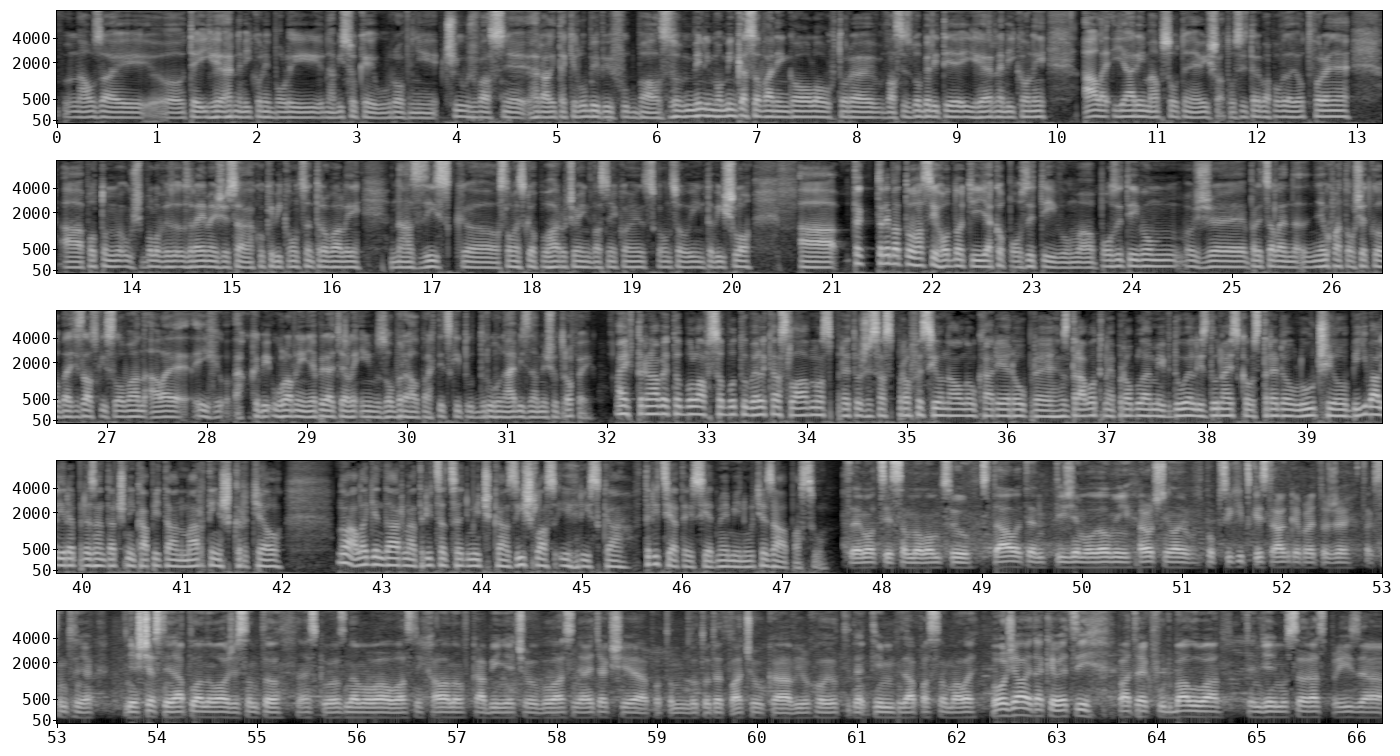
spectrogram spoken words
naozaj e, tie ich herné výkony boli na vysokej úrovni. Či už vlastne hrali taký ľubivý futbal s minimum inkasovaných gólov, ktoré vlastne zdobili tie ich herné výkony, ale jar im absolútne nevyšla. To si treba povedať otvorene. A potom už bolo zrejme, že sa ako keby koncentrovali na zisk e, slovenského poháru, čo im vlastne konec koncov im to vyšlo. A tak treba to asi hodnotiť ako pozitívum. Pozitívum, že predsa len neuchmatol všetko Bratislavský Slovan, ale ich ako keby úhlavný nepriateľ im zobral prakticky tú druhú najvýznamnejšiu trofej. Aj v Trnave to bola v sobotu veľká slávnosť, pretože sa s profesionálnou kariérou pre zdravotné problémy v dueli s Dunajskou stredou lúčil bývalý reprezentačný kapitán Martin Škrtel. No a legendárna 37 zišla z ihriska v 37. minúte zápasu. Tie emócie sa mnou lomcujú. Stále ten týždeň bol veľmi ročný len po psychickej stránke, pretože tak som to nejak nešťastne naplánoval, že som to najskôr oznamoval vlastne chalanom v kabíne, čo bolo asi najťažšie a potom do toho tá tlačovka vyrucholil tým zápasom, ale bohužiaľ aj také veci patria k futbalu a ten deň musel raz prísť a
